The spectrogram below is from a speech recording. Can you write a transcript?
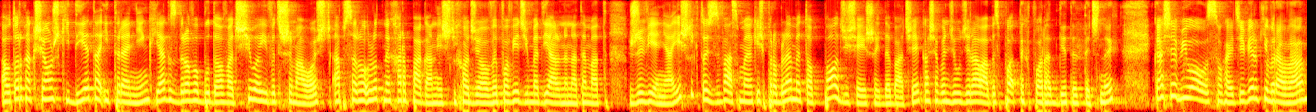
autorka książki Dieta i trening, jak zdrowo budować siłę i wytrzymałość, absolutny harpagan, jeśli chodzi o wypowiedzi medialne na temat żywienia. Jeśli ktoś z Was ma jakieś problemy, to po dzisiejszej debacie Kasia będzie udzielała bezpłatnych porad dietetycznych. Kasia Biłołus, słuchajcie, wielkie brawa.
